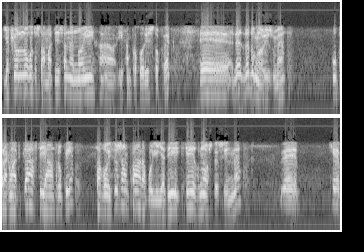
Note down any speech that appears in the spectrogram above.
Για ποιο λόγο το σταματήσαν ενώ είχα, είχαν προχωρήσει στο ΦΕΚ ε, δεν, δεν το γνωρίζουμε. Που πραγματικά αυτοί οι άνθρωποι θα βοηθούσαν πάρα πολύ γιατί και οι γνώστες είναι ε, και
